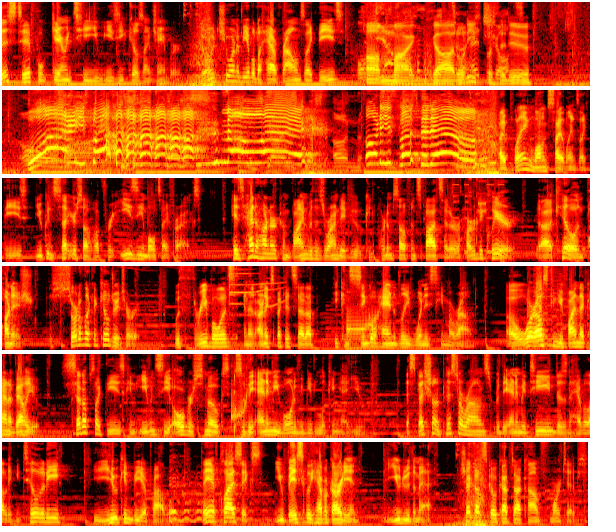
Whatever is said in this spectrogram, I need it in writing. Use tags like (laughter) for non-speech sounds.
This tip will guarantee you easy kills on chamber. Don't you want to be able to have rounds like these? Oh yeah, my (laughs) god, what are you supposed to do? Oh, What are you supposed (laughs) No way! What are you supposed to do? By playing long sight lanes like these, you can set yourself up for easy multi-frags. His Headhunter combined with his Rendezvous can put himself in spots that are hard to clear, uh, kill, and punish, sort of like a Killjoy turret. With three bullets and an unexpected setup, he can single-handedly win his team around. Uh, where else can you find that kind of value? Setups like these can even see over smokes so the enemy won't even be looking at you. Especially on pistol rounds where the enemy team doesn't have a lot of utility, you can be a problem. They have classics. You basically have a guardian. You do the math. Check out skill-capped.com for more tips.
